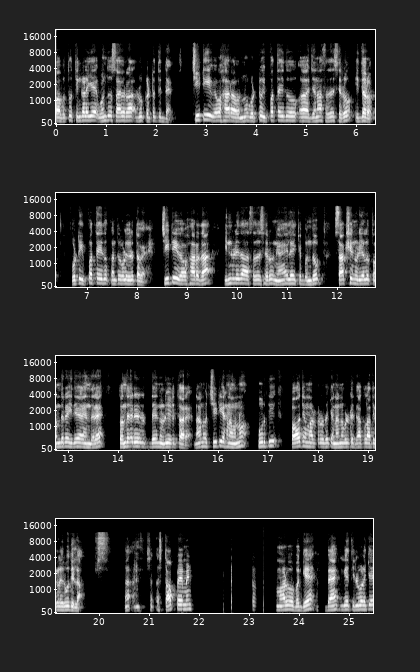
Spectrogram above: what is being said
ಬಾಬತ್ತು ತಿಂಗಳಿಗೆ ಒಂದು ಸಾವಿರ ರು ಕಟ್ಟುತ್ತಿದ್ದೆ. ಚೀಟಿ ವ್ಯವಹಾರವನ್ನು ಒಟ್ಟು ಇಪ್ಪತ್ತೈದು ಜನ ಸದಸ್ಯರು ಇದ್ದರು. ಒಟ್ಟು ಇಪ್ಪತ್ತೈದು ಕಂತುಗಳು ಇರುತ್ತವೆ. ಚೀಟಿ ವ್ಯವಹಾರದ ಇನ್ನುಳಿದ ಸದಸ್ಯರು ನ್ಯಾಯಾಲಯಕ್ಕೆ ಬಂದು ಸಾಕ್ಷಿ ನುಡಿಯಲು ತೊಂದರೆ ಇದೆಯಾ ಎಂದರೆ ತೊಂದರೆ ಇರುತ್ತೆ ನುಡಿಯುತ್ತಾರೆ. ನಾನು ಚೀಟಿ ಹಣವನ್ನು ಪೂರ್ತಿ ಪಾವತಿ ಮಾಡಿರುವುದಕ್ಕೆ ನನ್ನ ಬಳಿ ದಾಖಲಾತಿಗಳು ಇರುವುದಿಲ್ಲ. ಸ್ಟಾಪ್ ಪೇಮೆಂಟ್ ಮಾಡುವ ಬಗ್ಗೆ ಬ್ಯಾಂಕ್ಗೆ ತಿಳುವಳಿಕೆ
